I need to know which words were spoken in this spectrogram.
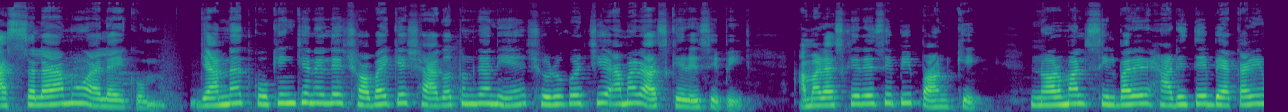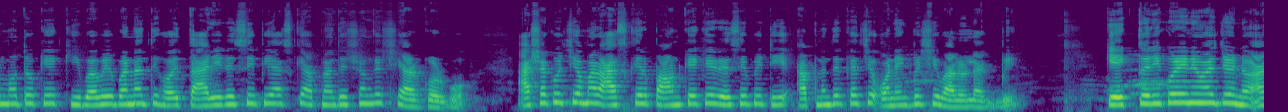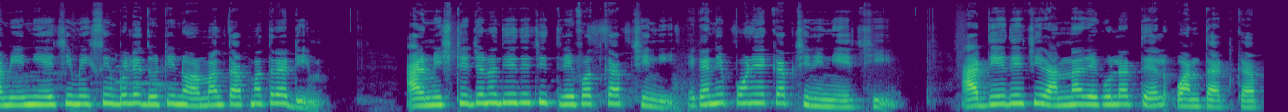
আসসালামু আলাইকুম। জান্নাত কুকিং চ্যানেলে সবাইকে স্বাগতম জানিয়ে শুরু করছি আমার আজকের রেসিপি। আমার আজকের রেসিপি পাউন্ড কেক নর্মাল সিলভারের হাঁড়িতে বেকারির মতো কেক কীভাবে বানাতে হয় তারই রেসিপি আজকে আপনাদের সঙ্গে শেয়ার করব। আশা করছি আমার আজকের পাউন্ড কেকের রেসিপিটি আপনাদের কাছে অনেক বেশি ভালো লাগবে। কেক তৈরি করে নেওয়ার জন্য আমি নিয়েছি মিক্সিং বলে দুটি নর্মাল তাপমাত্রা ডিম। আর মিষ্টির জন্য দিয়ে দিয়েছি ত্রিপদ কাপ চিনি। এখানে পনেরো কাপ চিনি নিয়েছি। আর দিয়ে দিয়েছি রান্নার রেগুলার তেল ওয়ান থার্ড কাপ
